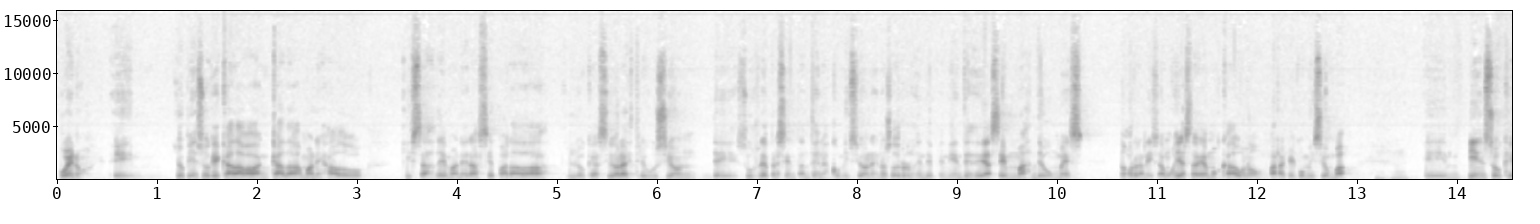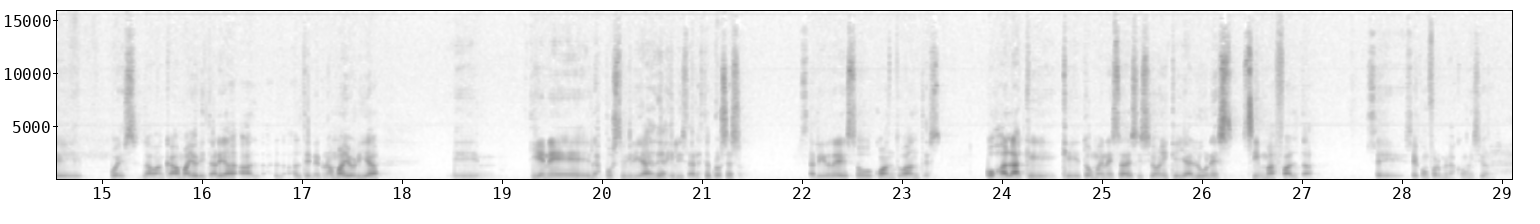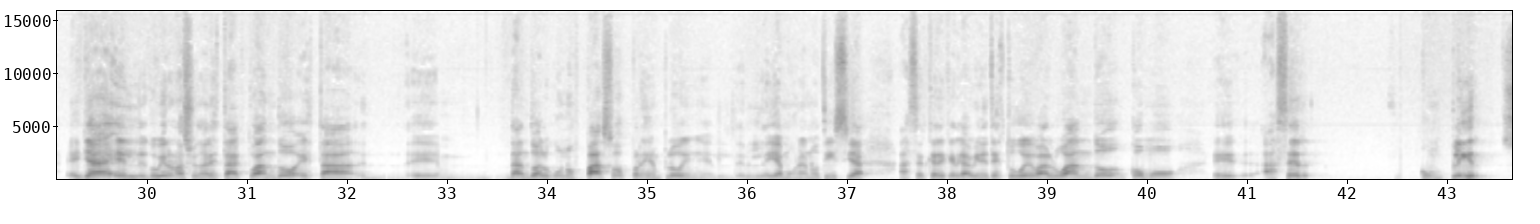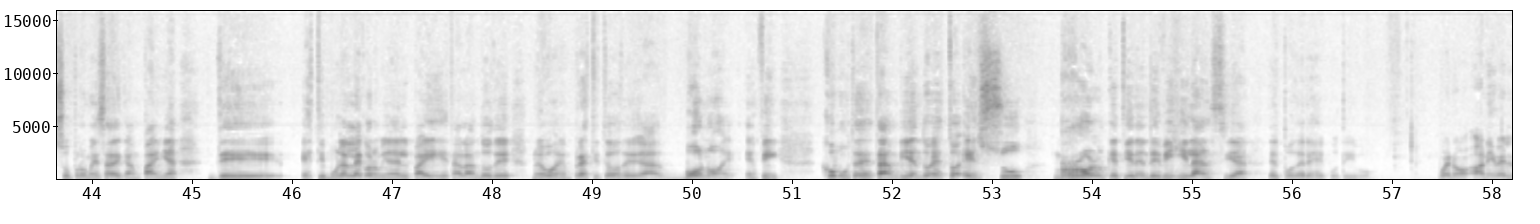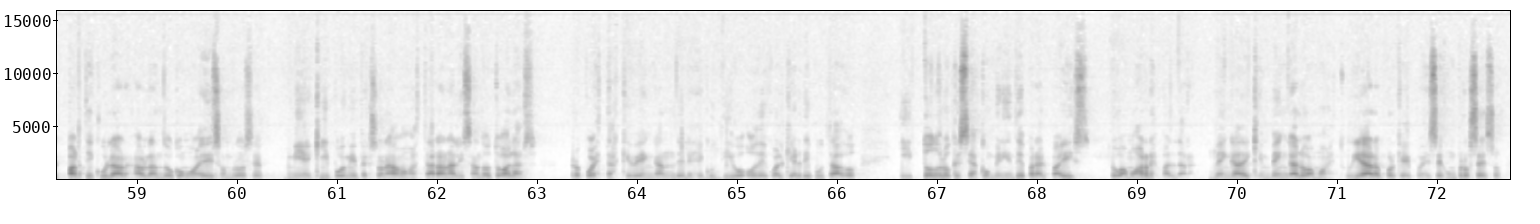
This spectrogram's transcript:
Bueno, eh, yo pienso que cada bancada ha manejado quizás de manera separada lo que ha sido la distribución de sus representantes en las comisiones. Nosotros los independientes desde hace más de un mes nos organizamos, ya sabemos cada uno para qué comisión va. Eh, pienso que pues, la bancada mayoritaria, al, tener una mayoría, eh, tiene las posibilidades de agilizar este proceso, salir de eso cuanto antes. Ojalá que, tomen esa decisión y que ya el lunes, sin más falta, se, se conformen las comisiones. Eh, ya el gobierno nacional está actuando, está dando algunos pasos, por ejemplo, en leíamos una noticia acerca de que el gabinete estuvo evaluando cómo eh, hacer cumplir su promesa de campaña de estimular la economía del país, está hablando de nuevos empréstitos, de ah, bonos, en fin. ¿Cómo ustedes están viendo esto en su rol que tienen de vigilancia del Poder Ejecutivo? Bueno, a nivel particular, hablando como Edison Brose, mi equipo y mi persona vamos a estar analizando todas las propuestas que vengan del Ejecutivo o de cualquier diputado y todo lo que sea conveniente para el país lo vamos a respaldar. Venga de quien venga, lo vamos a estudiar porque pues ese es un proceso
